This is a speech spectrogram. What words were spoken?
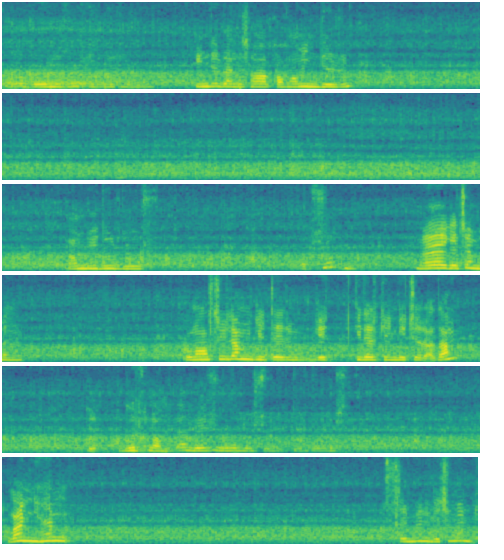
Sana boynuzunu indiririm. İndir ben de sana kafamı indiririm. Lan bir dur dur. Kapışı yok mu? Ee geçen beni. 16 ile mi giderim ge- giderken geçer adam? Gı- Gırkla mı? Ben mecburen başlıyorum. Geriden başladım. Lan hem sen beni geçemem ki.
